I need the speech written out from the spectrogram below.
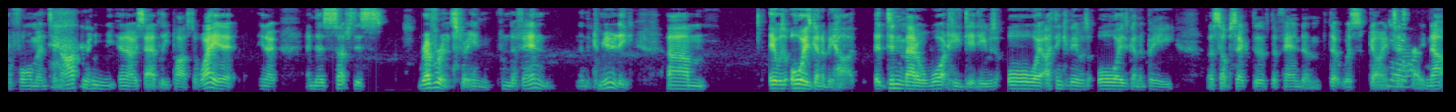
performance. And after he, you know, sadly passed away, it, you know, and there's such this reverence for him from the fan and the community. Um, it was always going to be hard. It didn't matter what he did. He was always. I think there was always going to be a subsect of the fandom that was going yeah. to say, "No,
